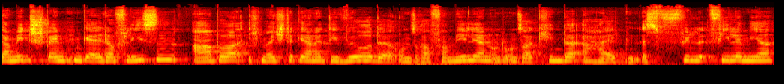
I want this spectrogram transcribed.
damit Spendengelder fließen, aber ich möchte gerne die Würde unserer Familien und unserer Kinder erhalten. Es fiele mir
